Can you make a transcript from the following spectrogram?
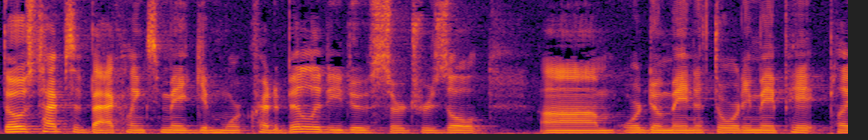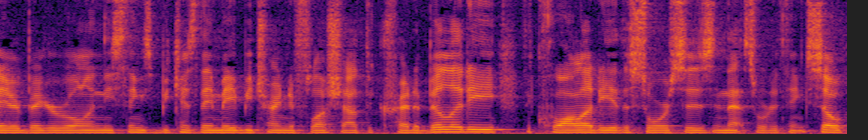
Those types of backlinks may give more credibility to a search result. Um, or domain authority may pay, play a bigger role in these things because they may be trying to flush out the credibility, the quality of the sources, and that sort of thing. So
